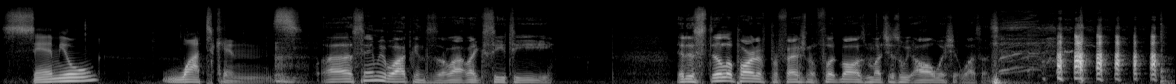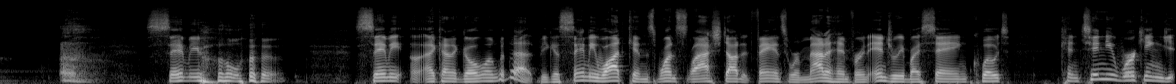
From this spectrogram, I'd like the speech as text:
Samuel Watkins. Uh, Sammy Watkins is a lot like CTE. It is still a part of professional football as much as we all wish it wasn't. Samuel. Sammy, I kind of go along with that because Sammy Watkins once lashed out at fans who were mad at him for an injury by saying, "quote Continue working." Y-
